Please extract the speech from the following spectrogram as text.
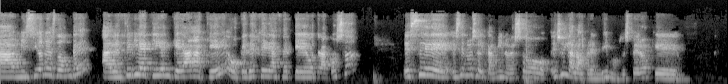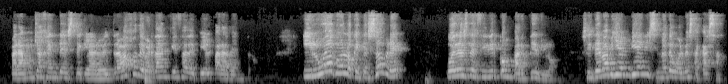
a misiones donde, a decirle a quién que haga qué o que deje de hacer qué otra cosa, ese, ese no es el camino, eso, eso ya lo aprendimos. Espero que, para mucha gente esté claro. El trabajo de verdad empieza de piel para adentro. Y luego lo que te sobre, puedes decidir compartirlo. Si te va bien, bien, y si no, te vuelves a casa.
